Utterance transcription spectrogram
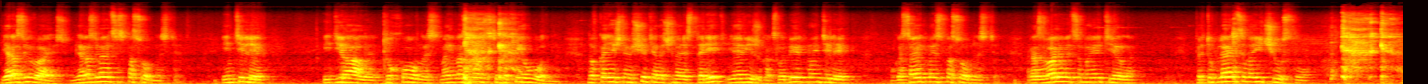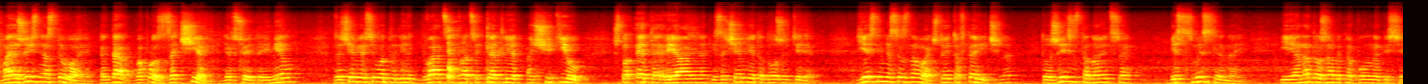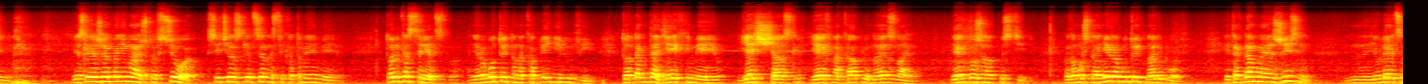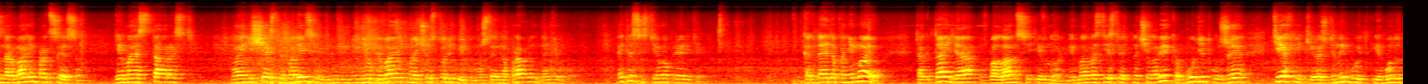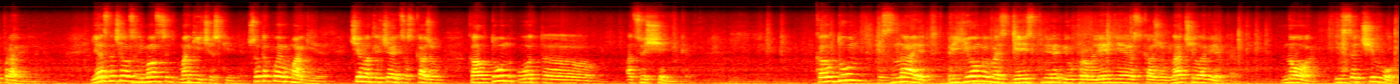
Я развиваюсь, у меня развиваются способности, интеллект, идеалы, духовность, мои возможности какие угодно. Но в конечном счете я начинаю стареть, и я вижу, как слабеет мой интеллект, угасают мои способности, разваливается мое тело, притупляются мои чувства, моя жизнь остывает. Тогда вопрос, зачем я все это имел – Зачем я всего 20-25 лет ощутил, что это реально, и зачем я это должен терять? Если не осознавать, что это вторично, то жизнь становится бессмысленной, и она должна быть наполнена пессимизмом. Если я же понимаю, что все, все человеческие ценности, которые я имею, только средства, они работают на накопление любви, то тогда я их имею, я счастлив, я их накаплю, но я знаю, я их должен отпустить, потому что они работают на любовь. И тогда моя жизнь является нормальным процессом, где моя старость, мое несчастье, болезнь не убивают мое чувство любви, потому что я направлен на него. Это система приоритетов. Когда я это понимаю, тогда я в балансе и в норме. Мое воздействие на человека будет уже, техники рождены будет и будут правильными. Я сначала занимался магическими. Что такое магия? Чем отличается, скажем, колдун от, э, от священника? Колдун знает приемы воздействия и управления, скажем, на человека. Но из-за чего?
